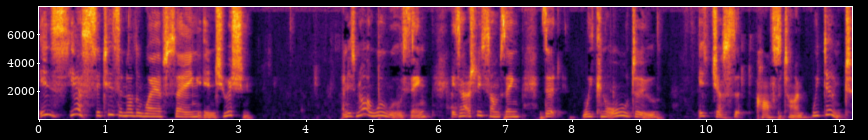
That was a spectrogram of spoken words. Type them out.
is, yes, it is another way of saying intuition. And it's not a woo woo thing. It's actually something that we can all do. It's just that half the time we don't.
